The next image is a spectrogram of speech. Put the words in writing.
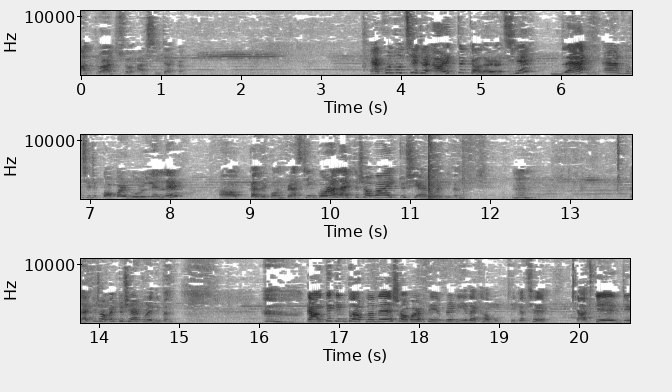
মাত্র আটশো আশি টাকা। এখন হচ্ছে এটার আরেকটা কালার আছে ব্ল্যাক অ্যান্ড হচ্ছে এটা কপার গোল্ডেনের কালার কন্ট্রাস্টিং করা। লাইকটা সবাই একটু শেয়ার করে দিবেন। হুম। লাইকটা সবাই একটু শেয়ার করে দিবেন। কালকে কিন্তু আপনাদের সবার ফেভারিট ইয়ে দেখাবো, ঠিক আছে? আজকে যে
